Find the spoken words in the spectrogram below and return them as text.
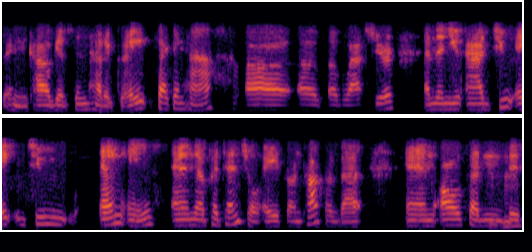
and Kyle Gibson had a great second half uh, of, of last year, and then you add two eight two an ace and a potential ace on top of that, and all of a sudden mm-hmm. this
